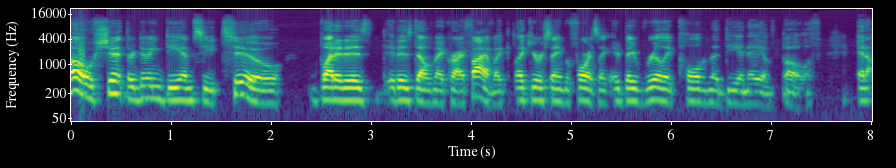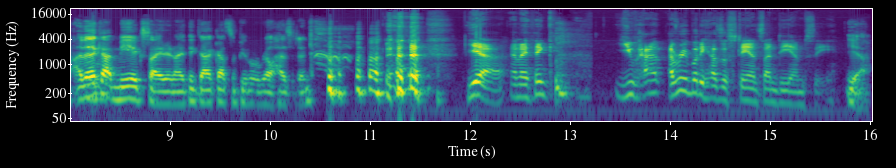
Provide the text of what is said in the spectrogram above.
oh shit, they're doing DMC two, but it is it is Devil May Cry five. Like like you were saying before, it's like they really pulled in the DNA of both, and that got me excited. and I think that got some people real hesitant. Yeah, and I think you have everybody has a stance on DMC. yeah,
